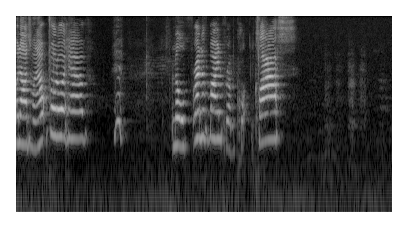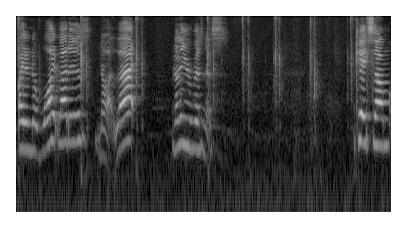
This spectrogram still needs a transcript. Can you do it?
an odds one out photo I have. an old friend of mine from cl class. I don't know what that is. Not that. None of your business. Okay, some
